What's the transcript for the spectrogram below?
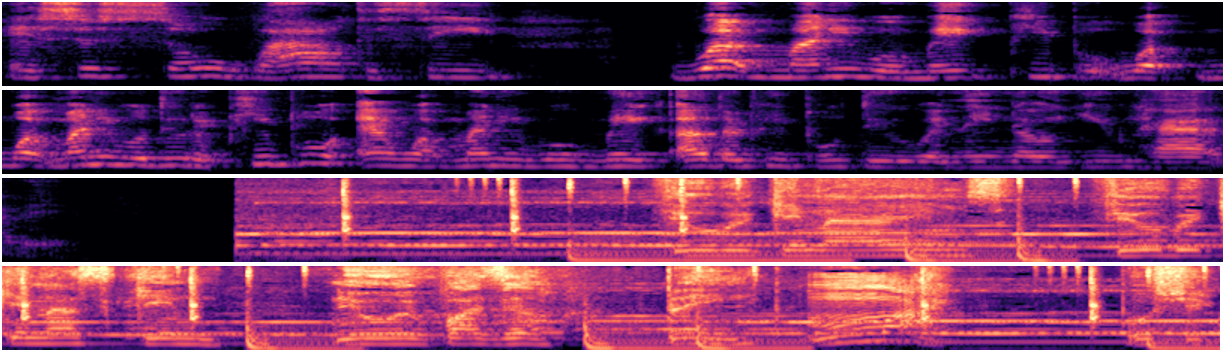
it's just so wild to see what money will make people what what money will do to people and what money will make other people do when they know you have it Few few skin. New whip as your blink. Push it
